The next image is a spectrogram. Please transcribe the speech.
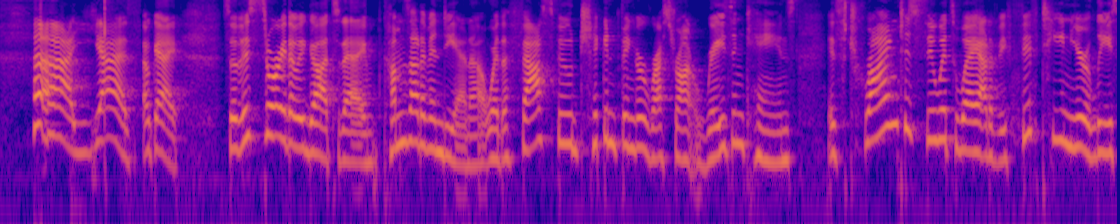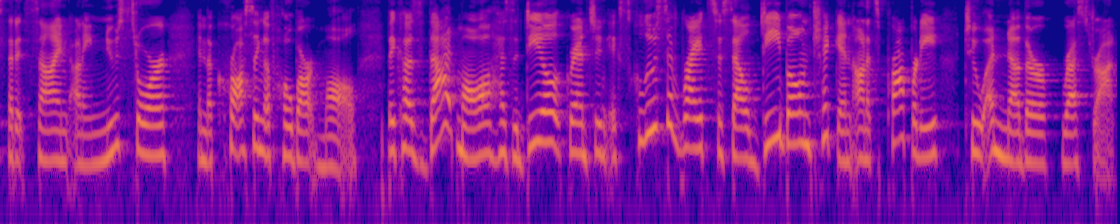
yes. Okay. So, this story that we got today comes out of Indiana, where the fast food chicken finger restaurant Raising Cane's is trying to sue its way out of a 15 year lease that it signed on a new store in the Crossing of Hobart Mall, because that mall has a deal granting exclusive rights to sell deboned chicken on its property to another restaurant.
